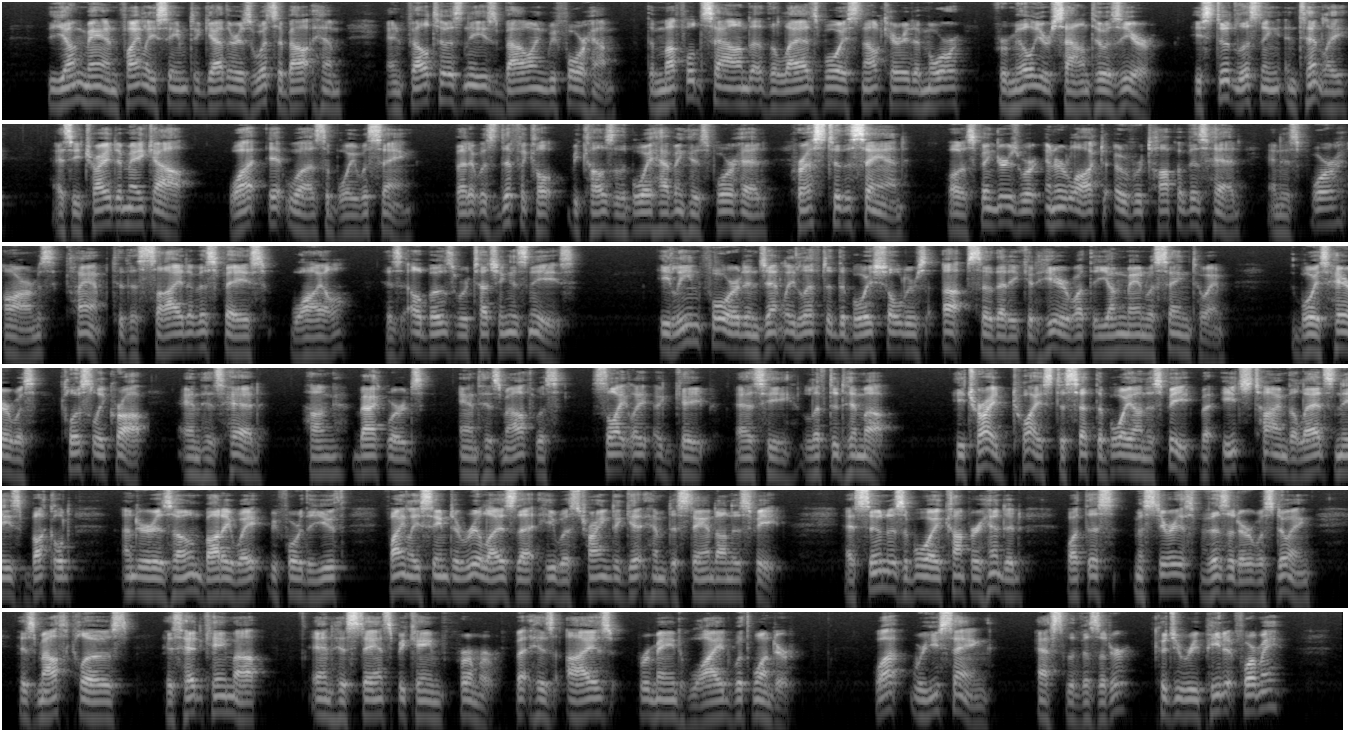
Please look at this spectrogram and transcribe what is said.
The young man finally seemed to gather his wits about him and fell to his knees, bowing before him. The muffled sound of the lad's voice now carried a more familiar sound to his ear. He stood listening intently as he tried to make out what it was the boy was saying but it was difficult because of the boy having his forehead pressed to the sand while his fingers were interlocked over top of his head and his forearms clamped to the side of his face while his elbows were touching his knees. He leaned forward and gently lifted the boy's shoulders up so that he could hear what the young man was saying to him. The boy's hair was closely cropped and his head hung backwards and his mouth was slightly agape as he lifted him up. He tried twice to set the boy on his feet, but each time the lad's knees buckled under his own body weight before the youth finally seemed to realize that he was trying to get him to stand on his feet. As soon as the boy comprehended what this mysterious visitor was doing, his mouth closed, his head came up, and his stance became firmer, but his eyes remained wide with wonder. What were you saying? asked the visitor. Could you repeat it for me?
